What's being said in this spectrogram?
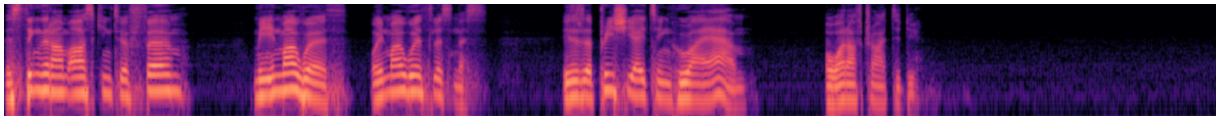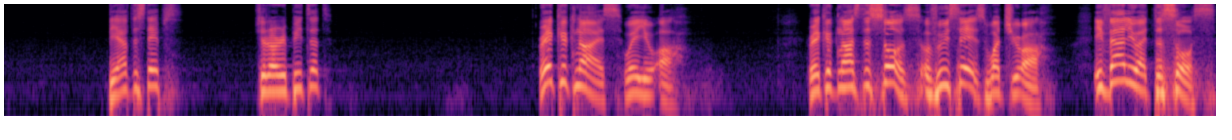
this thing that I'm asking to affirm me in my worth or in my worthlessness, is appreciating who I am or what I've tried to do? Do you have the steps? Should I repeat it? Recognize where you are. Recognize the source of who says what you are. Evaluate the source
